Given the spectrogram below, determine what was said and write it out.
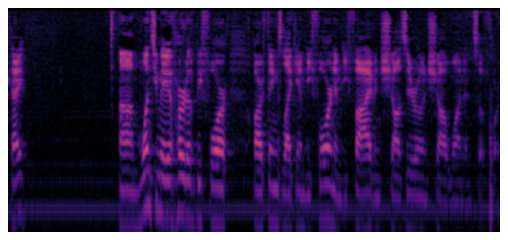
Okay? Um, ones you may have heard of before are things like MD4 and MD5 and SHA-0 and SHA-1 and so forth.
